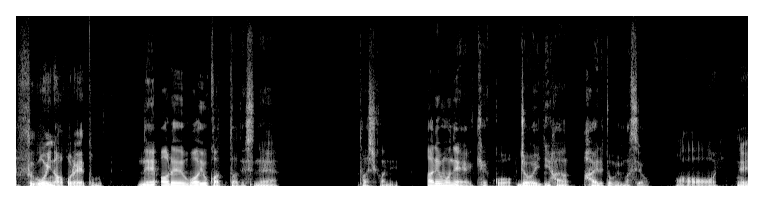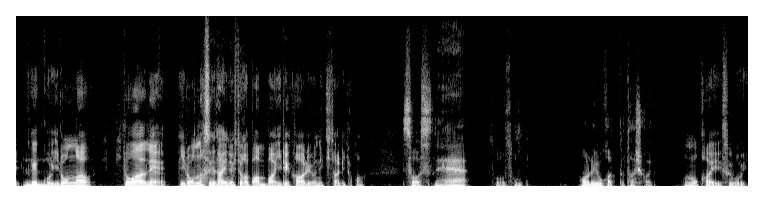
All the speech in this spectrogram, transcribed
すごいな、これ、と思って。ね、あれは良かったですね。確かに。あれもね、結構上位には入ると思いますよ。ああ、ね、うん結構いろんな、人はね、いろんな世代の人がバンバン入れ替わるように来たりとか。そうですね。そうそう。あれ良かった、確かに。この回すごい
